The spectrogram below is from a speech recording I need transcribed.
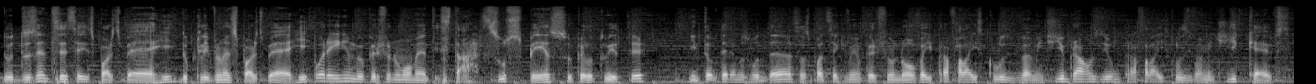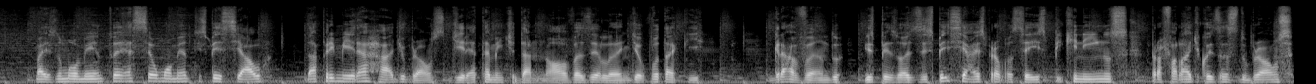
do 216 Sports BR, do Cleveland Sports BR. Porém, o meu perfil no momento está suspenso pelo Twitter. Então teremos mudanças, pode ser que venha um perfil novo aí para falar exclusivamente de Browns e um para falar exclusivamente de Cavs. Mas no momento esse é o momento especial da primeira Rádio Browns, diretamente da Nova Zelândia. Eu vou estar aqui gravando episódios especiais para vocês, pequenininhos, para falar de coisas do Browns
